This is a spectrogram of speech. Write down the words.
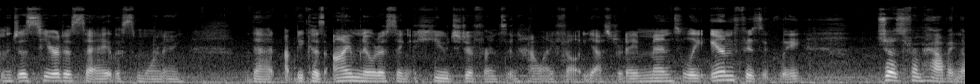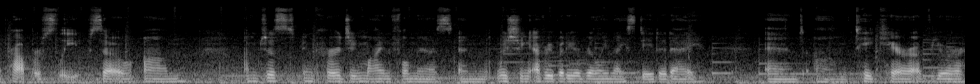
i'm just here to say this morning that because i'm noticing a huge difference in how i felt yesterday mentally and physically just from having the proper sleep so um, I'm just encouraging mindfulness and wishing everybody a really nice day today. And um, take care of your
